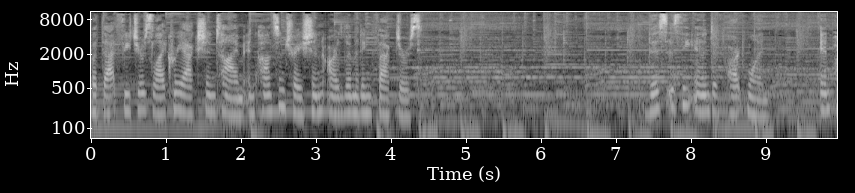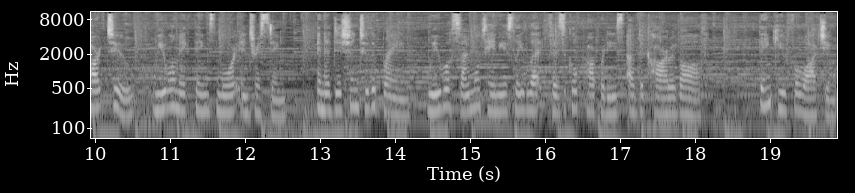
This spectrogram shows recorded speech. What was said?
but that features like reaction time and concentration are limiting factors. This is the end of part 1. In part 2, we will make things more interesting. In addition to the brain, we will simultaneously let physical properties of the car evolve. Thank you for watching.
